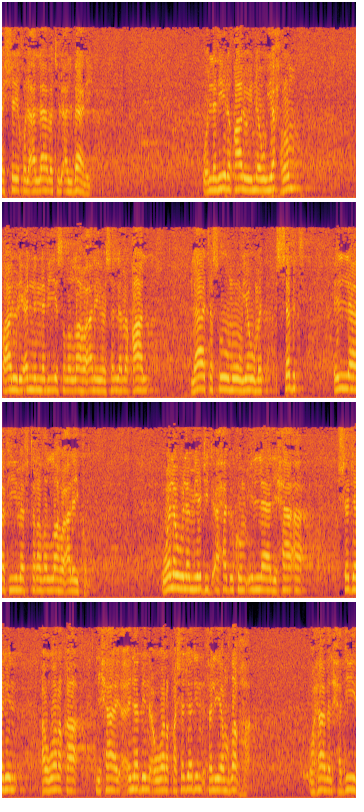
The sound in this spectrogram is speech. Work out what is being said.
الشيخ العلامة الألباني والذين قالوا إنه يحرم قالوا لأن النبي صلى الله عليه وسلم قال لا تصوموا يوم السبت إلا فيما افترض الله عليكم ولو لم يجد أحدكم إلا لحاء شجر أو ورق لحاء عنب أو ورق شجر فليمضغها. وهذا الحديث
